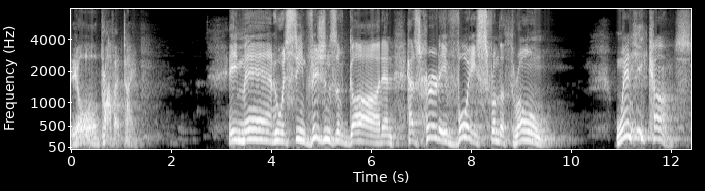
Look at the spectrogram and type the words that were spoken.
The old prophet type. A man who has seen visions of God and has heard a voice from the throne. When he comes,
